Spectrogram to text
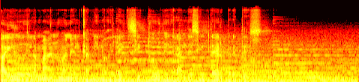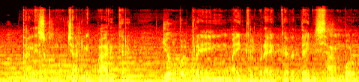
Ha ido de la mano en el camino del éxito de grandes intérpretes, tales como Charlie Parker, John Coltrane, Michael Brecker, David Sanborn,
